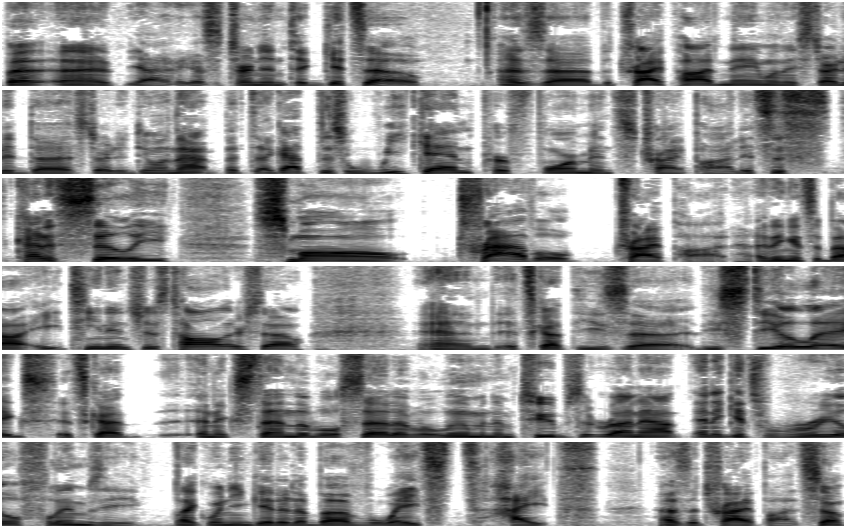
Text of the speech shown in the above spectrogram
But uh, yeah, I guess it turned into Gitzo as uh, the tripod name when they started uh, started doing that. But I got this weekend performance tripod. It's this kind of silly, small travel tripod. I think it's about 18 inches tall or so, and it's got these uh, these steel legs. It's got an extendable set of aluminum tubes that run out, and it gets real flimsy, like when you get it above waist height as a tripod. So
